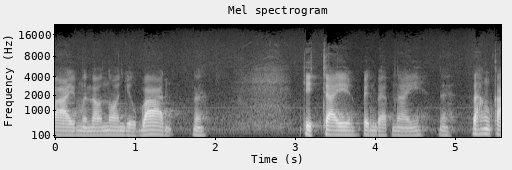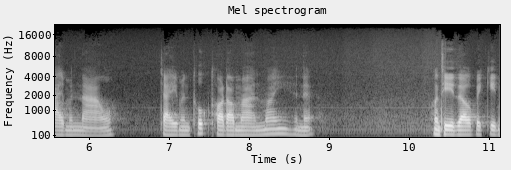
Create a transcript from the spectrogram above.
บายเหมือนเรานอนอยู่บ้านนะจิตใจเป็นแบบไหนนะร่างกายมันหนาว ใจมันทุกข์ทรมานไหมเนี่ยบางทีเราไปกิน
